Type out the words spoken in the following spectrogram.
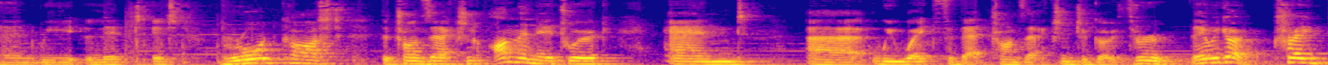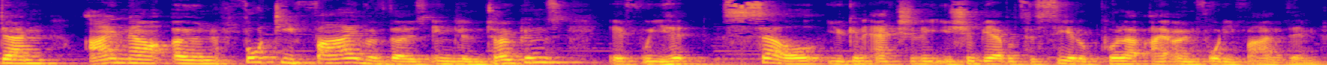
And we let it broadcast the transaction on the network and uh, we wait for that transaction to go through. There we go, trade done. I now own 45 of those England tokens. If we hit sell, you can actually, you should be able to see it'll pull up. I own 45 of them.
